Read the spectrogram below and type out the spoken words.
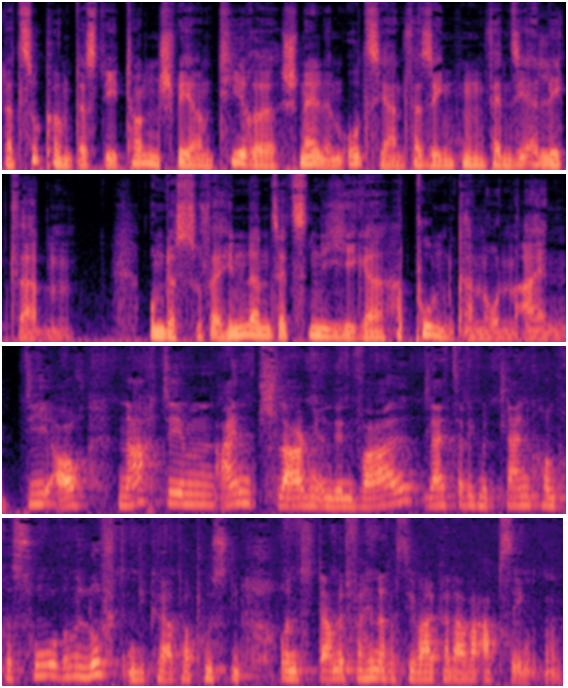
Dazu kommt, dass die tonnenschweren Tiere schnell im Ozean versinken, wenn sie erlegt werden. Um das zu verhindern, setzen die Jäger Harpunenkanonen ein. Die auch nach dem Einschlagen in den Wal gleichzeitig mit kleinen Kompressoren Luft in die Körper pusten und damit verhindern, dass die Walkadaver absinken.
